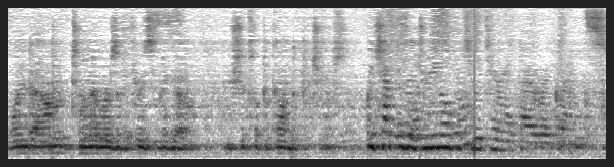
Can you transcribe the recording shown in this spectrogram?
One down, two members of the threesome to go. You should flip a coin to choose. We checked his adrenal, pituitary, and thyroid glands.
